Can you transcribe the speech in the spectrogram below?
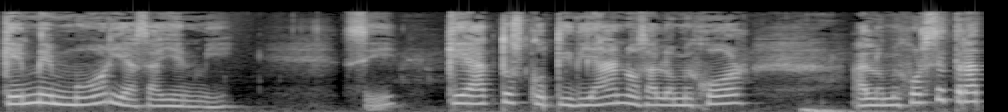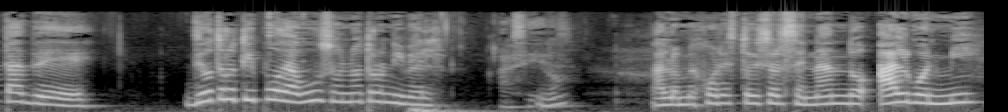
¿qué memorias hay en mí? ¿Sí? ¿Qué actos cotidianos? A lo mejor, a lo mejor se trata de de otro tipo de abuso en otro nivel. Así ¿no? A lo mejor estoy cercenando algo en mí,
